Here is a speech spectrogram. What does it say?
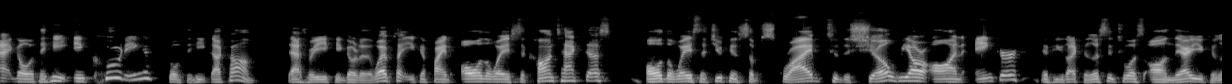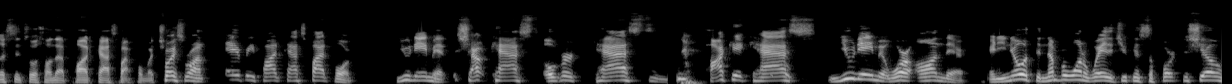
at Go With The Heat, including GoWithTheHeat.com. That's where you can go to the website. You can find all the ways to contact us, all the ways that you can subscribe to the show. We are on Anchor. If you'd like to listen to us on there, you can listen to us on that podcast platform of choice. We're on every podcast platform. You name it. Shoutcast, Overcast, Pocket Cast, you name it, we're on there. And you know what? The number one way that you can support the show,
